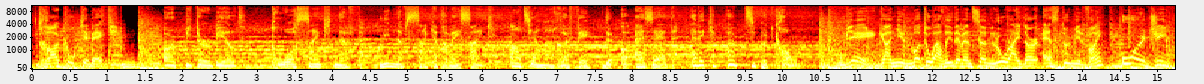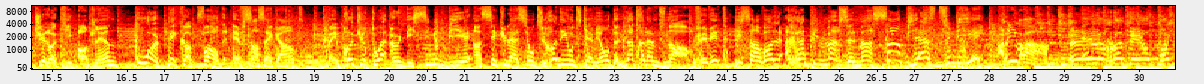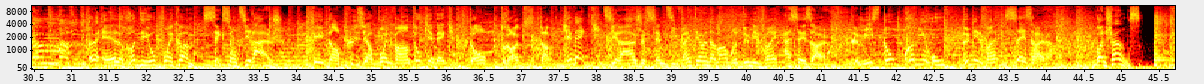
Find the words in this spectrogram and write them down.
trucks au Québec? Un Peterbilt 359 1985. Entièrement refait de A à Z avec un petit peu de chrome. Ou bien gagner une moto Harley Davidson Lowrider S 2020 ou un Jeep Cherokee Outland ou un pick-up Ford F-150? Ben, procure-toi un des 6000 billets en circulation du Rodéo du Camion de Notre-Dame-du-Nord. Fais vite, il s'envole rapidement. Seulement 100 pièces du billet. Arrive elrodeo.com elrodeo.com, section tirage. Et dans plusieurs points de vente au Québec, dont Drug Stop Québec. Tirage samedi 21 novembre 2020 à 16h. Le Misto, 1er août 2020, 16h. Bonne chance!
